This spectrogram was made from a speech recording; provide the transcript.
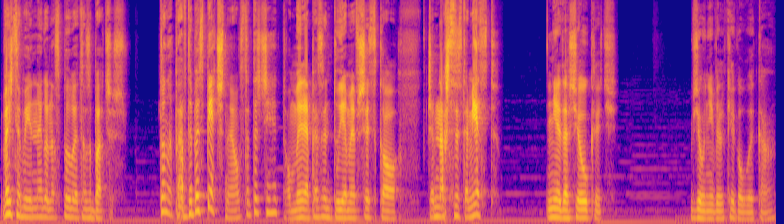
Weź sobie jednego na spróbę, to zobaczysz. To naprawdę bezpieczne. Ostatecznie to my reprezentujemy wszystko, czym nasz system jest. Nie da się ukryć. Wziął niewielkiego łyka,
